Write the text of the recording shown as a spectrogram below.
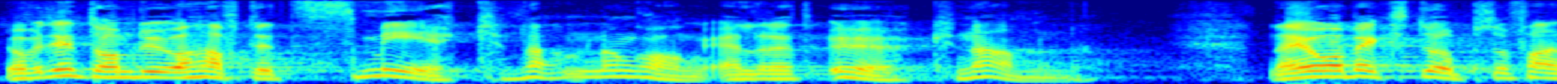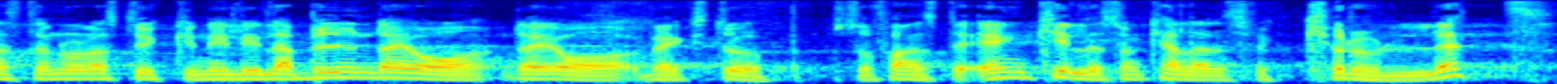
Jag vet inte om du har haft ett smeknamn någon gång, eller ett öknamn. När jag växte upp så fanns det några stycken i lilla byn där jag, där jag växte upp, så fanns det en kille som kallades för Krullet.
